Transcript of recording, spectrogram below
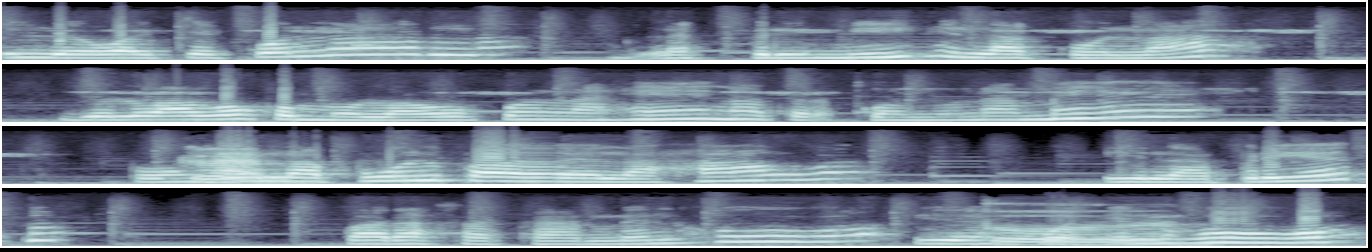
y luego hay que colarla, la exprimís y la colás. Yo lo hago como lo hago con la ajena, con una media, pongo la pulpa de las aguas y la aprieto para sacarle el jugo y después el jugo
